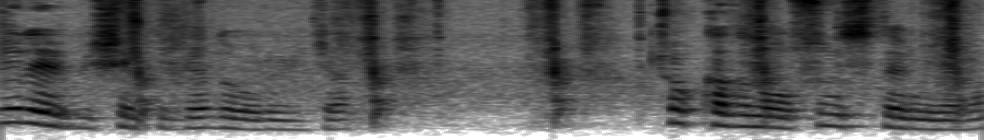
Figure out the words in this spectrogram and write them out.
verev bir şekilde doğrayacağım. Çok kalın olsun istemiyorum.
